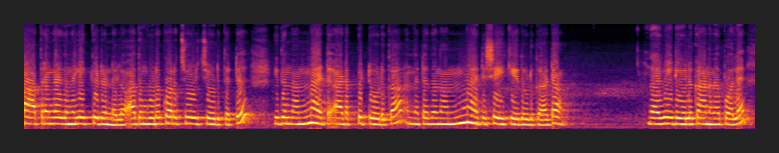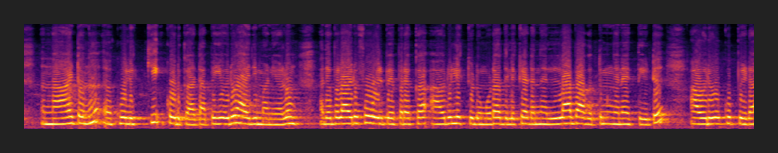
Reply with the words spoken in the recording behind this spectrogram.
പാത്രം കഴുകുന്ന ലിക്വിഡ് ഉണ്ടല്ലോ അതും കൂടെ കുറച്ച് ഒഴിച്ചു കൊടുത്തിട്ട് ഇത് നന്നായിട്ട് അടപ്പിട്ട് കൊടുക്കുക. എന്നിട്ട് ഇത് നന്നായിട്ട് ഷെയ്ക്ക് ചെയ്ത് കൊടുക്കുക കേട്ടോ. വീഡിയോയിൽ കാണുന്ന പോലെ നന്നായിട്ടൊന്ന് കുലുക്കി കൊടുക്കുക കേട്ടോ അപ്പോൾ ഈ ഒരു അരിമണികളും അതേപോലെ ആ ഒരു ഫോയിൽ പേപ്പറൊക്കെ ആ ഒരു ലിക്വിഡും കൂടെ അതിൽ കിടന്ന എല്ലാ ഭാഗത്തും ഇങ്ങനെ എത്തിയിട്ട് ആ ഒരു കുപ്പിയുടെ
